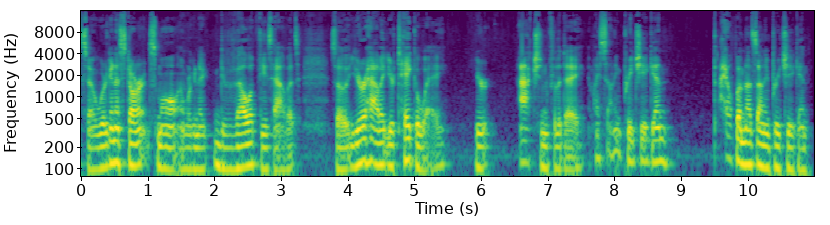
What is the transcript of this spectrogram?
So we're going to start small and we're going to develop these habits. So your habit, your takeaway, your action for the day. Am I sounding preachy again? I hope I'm not sounding preachy again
